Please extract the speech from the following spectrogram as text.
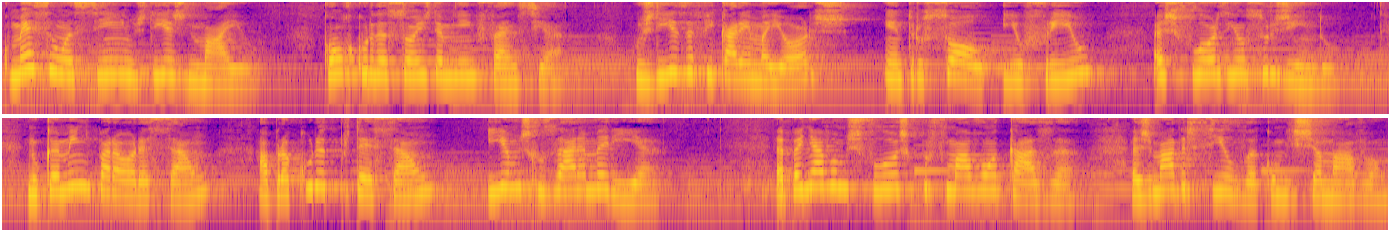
Começam assim os dias de maio, com recordações da minha infância. Os dias a ficarem maiores, entre o sol e o frio, as flores iam surgindo. No caminho para a oração, à procura de proteção, íamos rezar a Maria. Apanhávamos flores que perfumavam a casa, as Madre Silva, como lhe chamavam.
